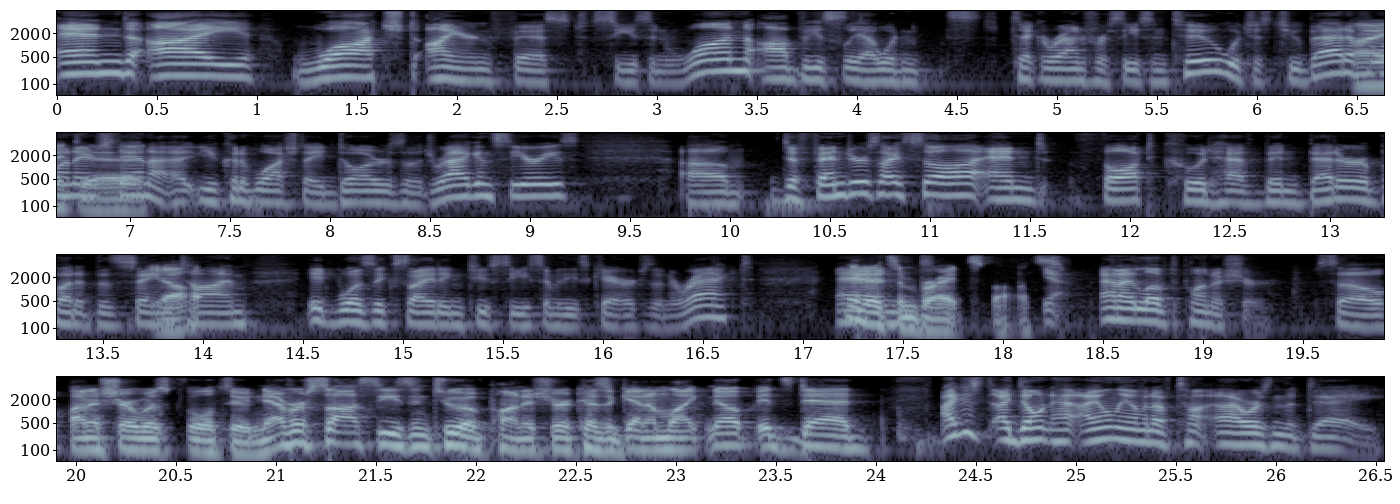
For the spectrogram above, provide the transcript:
and I watched Iron Fist season one. Obviously, I wouldn't stick around for season two, which is too bad. If I I want to understand, I, you could have watched a Daughters of the Dragon series. Um, Defenders, I saw and thought could have been better, but at the same Yeah. time, it was exciting to see some of these characters interact. And, And it had some bright spots. Yeah, and I loved Punisher. So Punisher was cool too. Never saw season two of Punisher because again, I'm like, nope, it's dead. I just I don't have I only have enough hours in the day,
